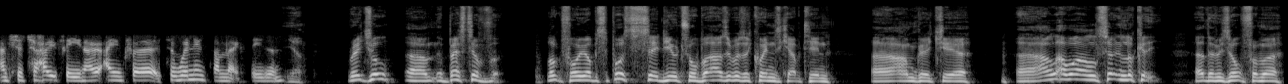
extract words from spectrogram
and to, to hopefully you know aim for to winning some next season. Yeah, Rachael, um, the best of luck for you. I'm supposed to say neutral, but as I was a Queen's captain, uh, I'm going to cheer uh, I'll, I'll, certainly look at, at, the result from a,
